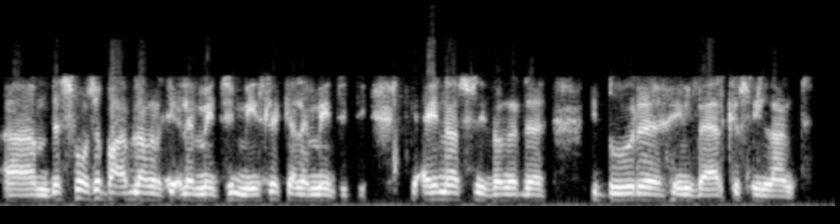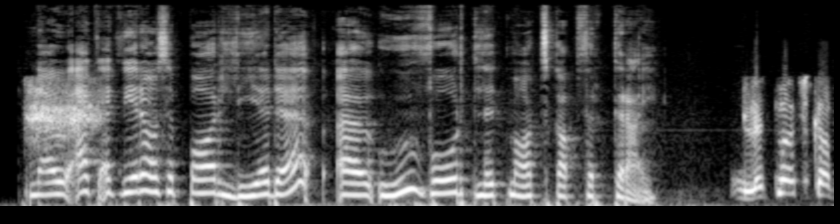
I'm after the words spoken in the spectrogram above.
Um dis vir ons 'n baie belangrike element, die menslike element, die, die eienaars van die wingerde, die boere en die werkers in die land. Nou ek ek weet daar's 'n paar lede. Uh hoe word lidmaatskap verkry? Lidmaatskap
